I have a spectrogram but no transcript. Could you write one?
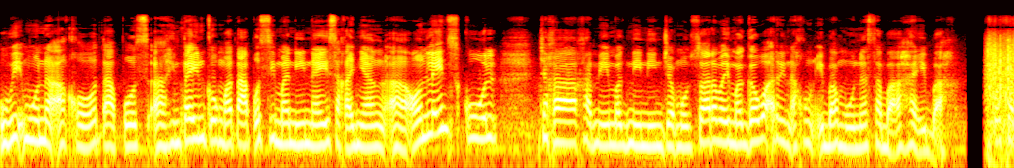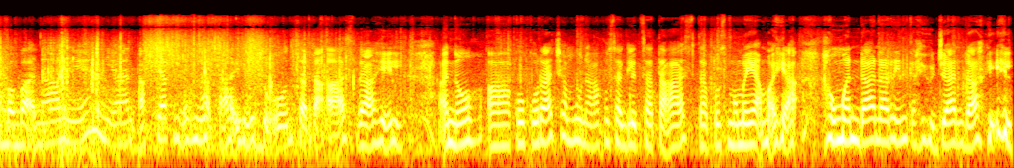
uwi muna ako tapos ah, hintayin kong matapos si Maninay sa kanyang ah, online school tsaka kami magni-ninja moves para may magawa rin akong iba muna sa bahay ba ako sa baba namin yan akyat muna tayo doon sa taas dahil ano ah, kukuratsa muna ako saglit sa taas. Tapos mamaya maya humanda na rin kayo dyan dahil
